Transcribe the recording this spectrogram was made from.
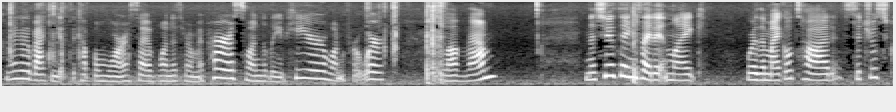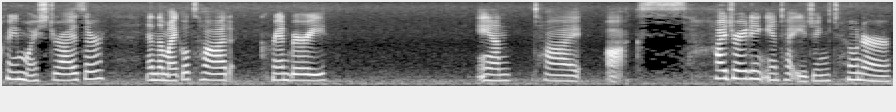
I'm going to go back and get a couple more. So I have one to throw in my purse, one to leave here, one for work. Love them. And the two things I didn't like were the Michael Todd Citrus Cream Moisturizer and the Michael Todd Cranberry Anti-Ox Hydrating Anti-Aging Toner.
